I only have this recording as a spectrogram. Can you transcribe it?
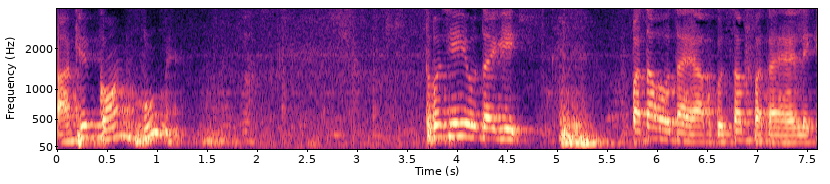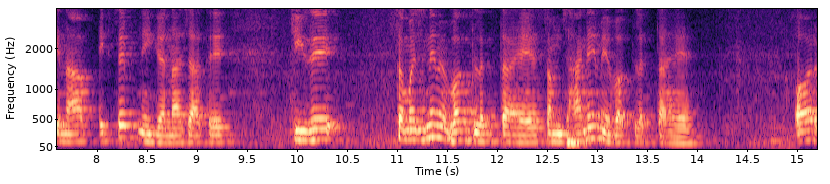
आखिर कौन हूँ मैं? तो बस यही होता है कि पता होता है, आपको सब पता है, लेकिन आप एक्सेप्ट नहीं करना चाहते। चीज़ें समझने में वक्त लगता है, समझाने में वक्त लगता है। और,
